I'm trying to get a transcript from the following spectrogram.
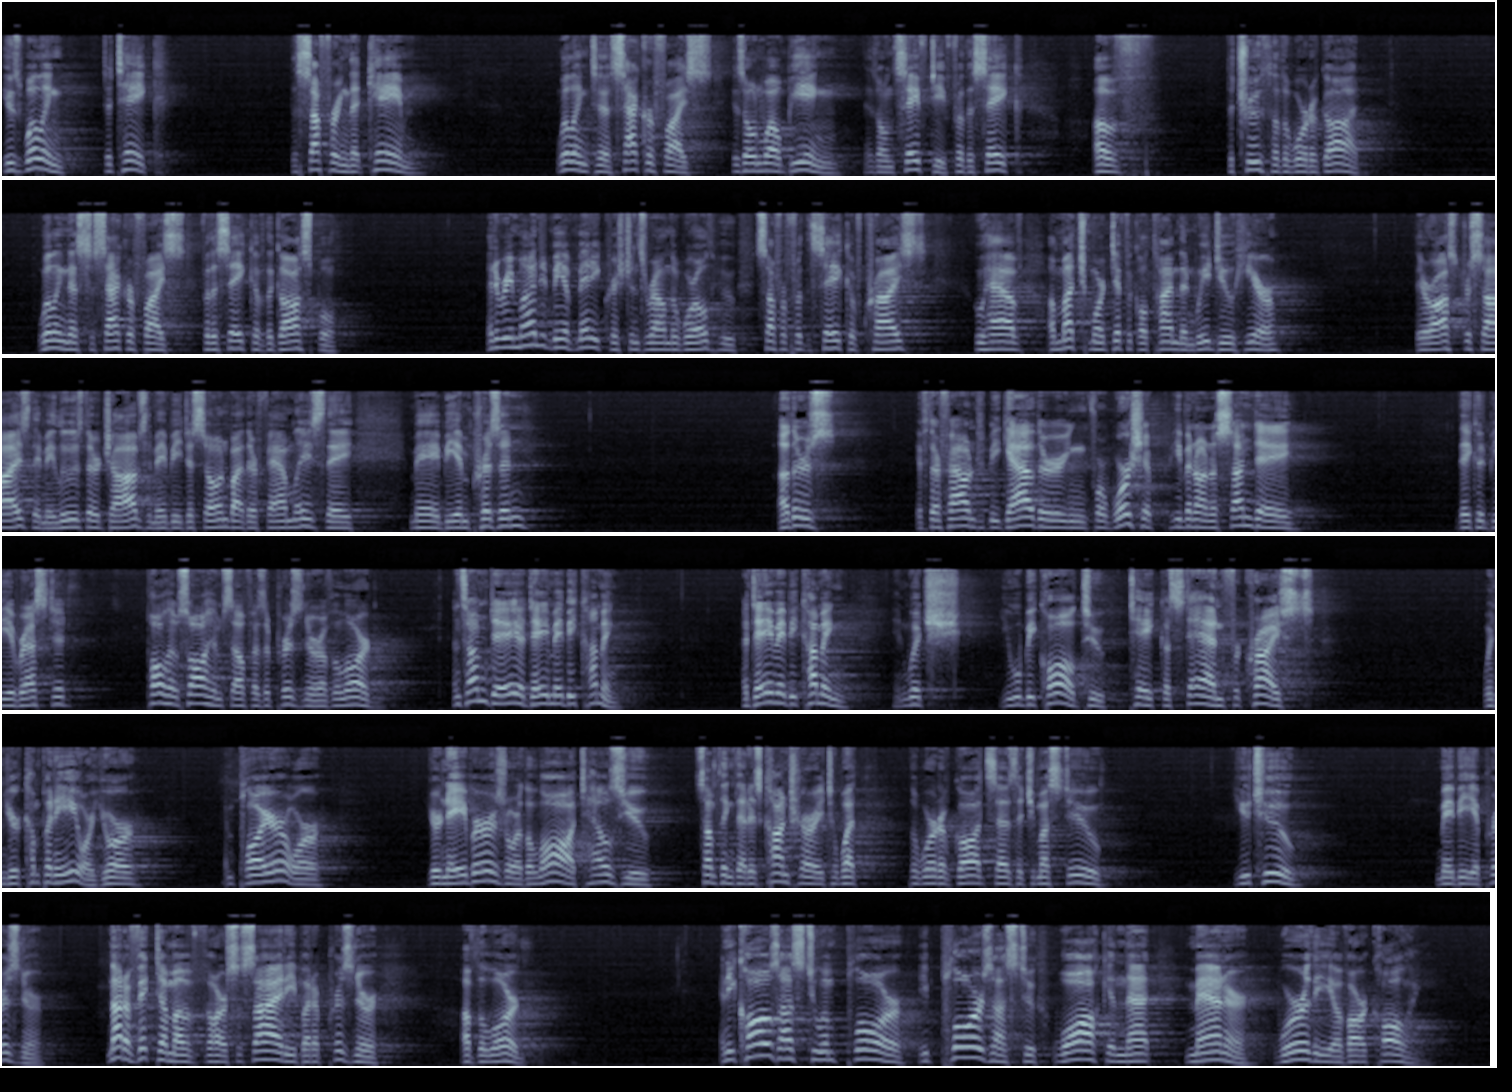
He was willing to take the suffering that came, willing to sacrifice his own well being, his own safety for the sake of the truth of the Word of God, willingness to sacrifice for the sake of the gospel. And it reminded me of many Christians around the world who suffer for the sake of Christ, who have a much more difficult time than we do here. They're ostracized, they may lose their jobs, they may be disowned by their families, they may be imprisoned. Others, if they're found to be gathering for worship, even on a Sunday, they could be arrested. Paul saw himself as a prisoner of the Lord. And someday a day may be coming. A day may be coming in which you will be called to take a stand for Christ when your company or your employer or your neighbors or the law tells you something that is contrary to what the Word of God says that you must do, you too may be a prisoner. Not a victim of our society, but a prisoner of the Lord. And he calls us to implore, he implores us to walk in that manner worthy of our calling.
